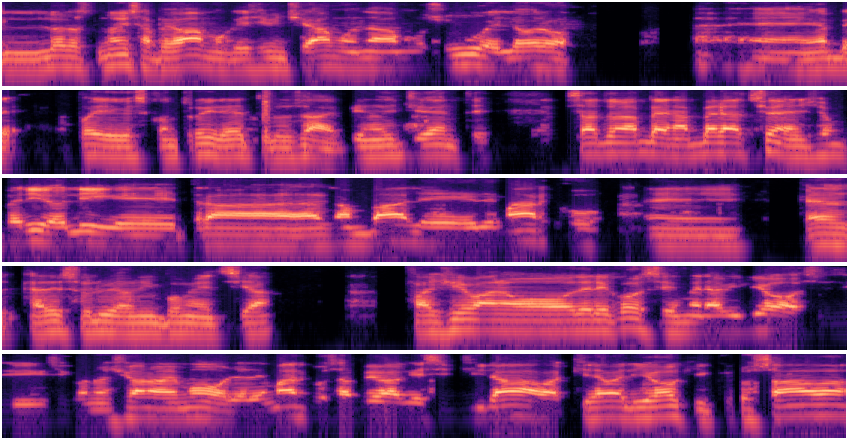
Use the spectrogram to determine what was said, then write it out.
loro, noi sapevamo che se vincevamo andavamo su e loro, eh, vabbè, poi scontro diretto lo sai, pieno di gente. È stata una, bella, una bella azione, c'è un periodo lì che tra Gambale e De Marco, eh, che adesso lui è un Impomezia, facevano delle cose meravigliose, si, si, conoscevano a memoria. De Marco sapeva che si girava, chiudeva gli occhi, crossava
